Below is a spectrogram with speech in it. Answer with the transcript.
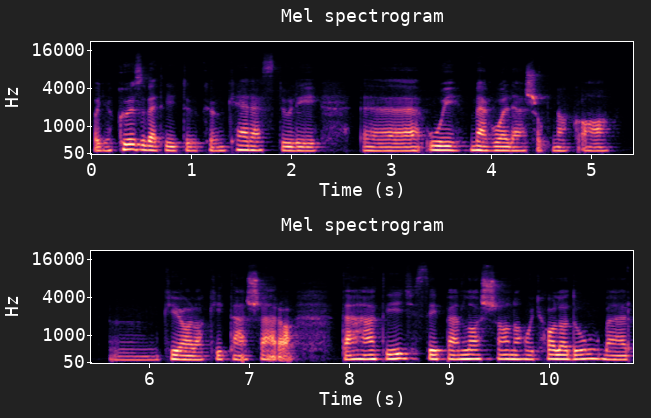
vagy a közvetítőkön keresztüli e, új megoldásoknak a e, kialakítására. Tehát így szépen lassan, ahogy haladunk, bár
